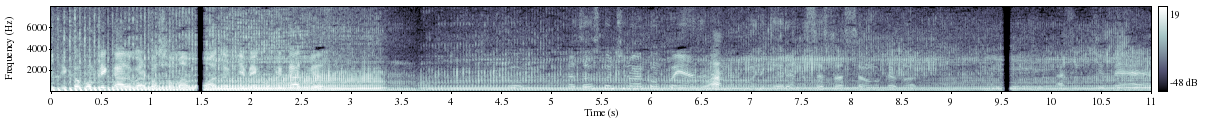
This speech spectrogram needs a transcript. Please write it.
E fica complicado, agora passou uma moto aqui, bem complicado mesmo vamos continuar acompanhando, né? monitorando essa situação, Lucas E assim que tiver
